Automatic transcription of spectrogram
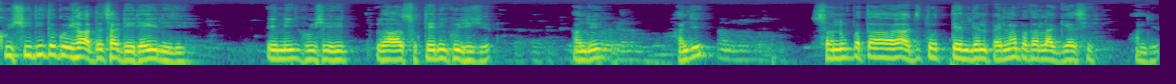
ਖੁਸ਼ੀ ਦੀ ਤਾਂ ਕੋਈ ਹੱਦ ਸਾਡੀ ਰਹੀ ਨਹੀਂ ਜੀ। ਇੰਨੀ ਖੁਸ਼ੀ ਰਾਤ ਸੁੱਤੇ ਨਹੀਂ ਖੁਸ਼ੀ 'ਚ। ਹਾਂਜੀ ਹਾਂਜੀ। ਸਾਨੂੰ ਪਤਾ ਅੱਜ ਤੋਂ 3 ਦਿਨ ਪਹਿਲਾਂ ਪਤਾ ਲੱਗ ਗਿਆ ਸੀ। ਹਾਂਜੀ।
